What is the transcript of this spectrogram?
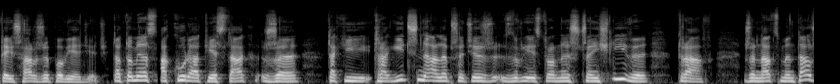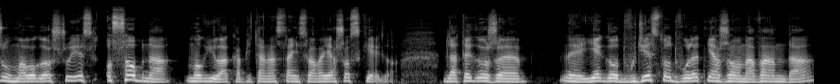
tej szarży powiedzieć. Natomiast akurat jest tak, że taki tragiczny, ale przecież z drugiej strony szczęśliwy traf, że na cmentarzu w Małogoszczu jest osobna mogiła kapitana Stanisława Jaszowskiego. Dlatego, że jego 22-letnia żona Wanda,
